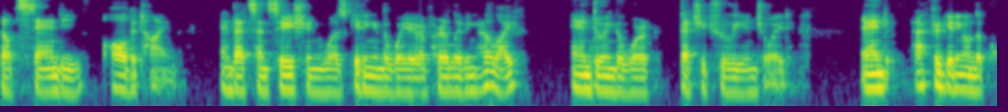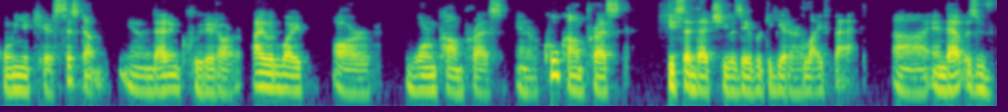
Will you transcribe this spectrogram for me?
felt sandy all the time. And that sensation was getting in the way of her living her life and doing the work that she truly enjoyed. And after getting on the cornea care system, you know, and that included our eyelid wipe, our warm compress, and our cool compress, she said that she was able to get her life back, uh, and that was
